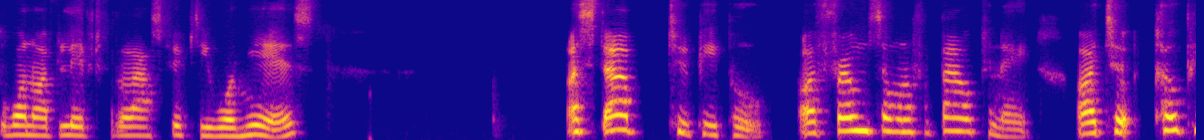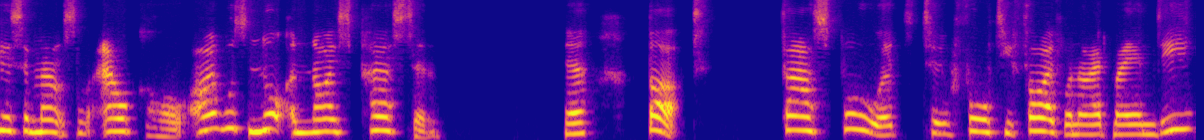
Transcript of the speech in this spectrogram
the one I've lived for the last 51 years, I stabbed two people. I've thrown someone off a balcony. I took copious amounts of alcohol. I was not a nice person. Yeah. But fast forward to 45 when I had my ND,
